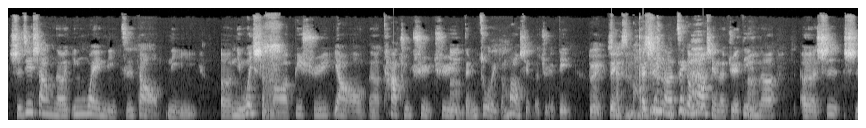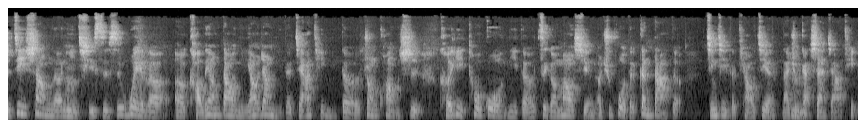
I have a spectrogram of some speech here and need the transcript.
实际上呢，因为你知道你呃，你为什么必须要呃踏出去去，等于做了一个冒险的决定。对对。可是呢，这个冒险的决定呢，呃，是实际上呢，你其实是为了呃考量到你要让你的家庭的状况是可以透过你的这个冒险呢，去获得更大的经济的条件来去改善家庭。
